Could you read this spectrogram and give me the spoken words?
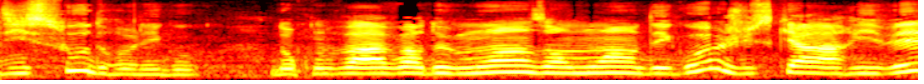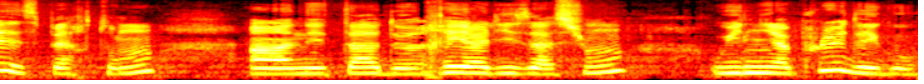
dissoudre l'ego. Donc on va avoir de moins en moins d'ego jusqu'à arriver, espère-t-on, à un état de réalisation où il n'y a plus d'ego,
